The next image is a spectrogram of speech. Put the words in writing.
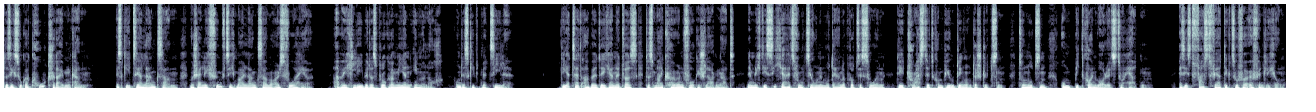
dass ich sogar Code schreiben kann. Es geht sehr langsam, wahrscheinlich 50 mal langsamer als vorher, aber ich liebe das Programmieren immer noch und es gibt mir Ziele. Derzeit arbeite ich an etwas, das Mike Hearn vorgeschlagen hat, nämlich die Sicherheitsfunktionen moderner Prozessoren, die Trusted Computing unterstützen, zu nutzen, um Bitcoin-Wallets zu härten. Es ist fast fertig zur Veröffentlichung.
